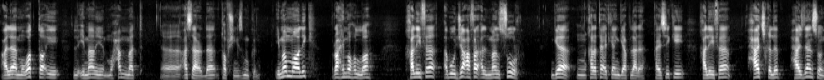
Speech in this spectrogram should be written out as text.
ala muvattoi imami muhammad eh, asarida topishingiz mumkin. Imom molik rahimaulloh xalifa abu jafar al mansurga mm, qarata aytgan gaplari qaysiki xalifa haj qilib hajdan so'ng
